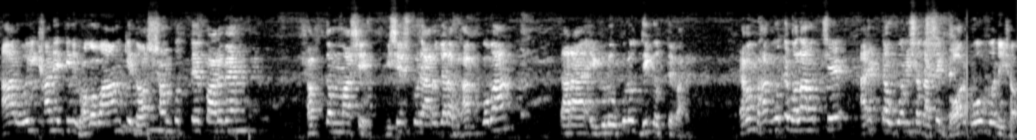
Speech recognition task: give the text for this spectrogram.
আর ওইখানে তিনি ভগবানকে দর্শন করতে পারবেন। সপ্তম মাসে, বিশেষ করে আরও যারা ভাগ্যবান, তারা এগুলো উপলব্ধি করতে পারে। এবং ভাগবতে বলা হচ্ছে, আরেকটা উপনিষদ আছে গর্ভ উপনিষদ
